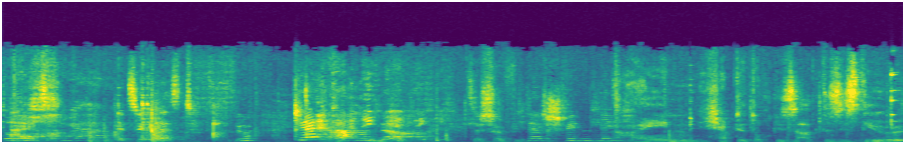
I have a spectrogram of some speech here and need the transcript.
Also, jetzt zuerst. Du? Ja. Werner. Ist das schon wieder schwindelig? Nein, ich hab dir doch gesagt, das ist die Höhe.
